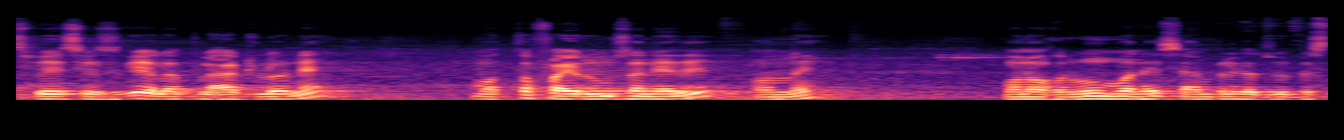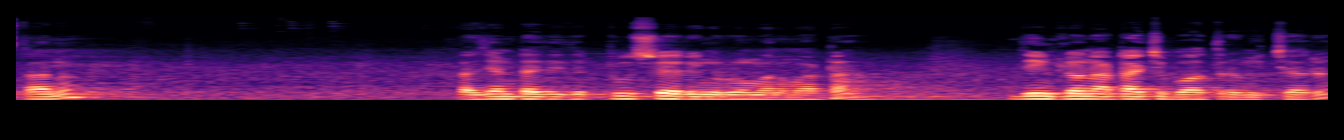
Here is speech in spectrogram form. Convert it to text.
స్పేసెస్గా ఇలా ఫ్లాట్లోనే మొత్తం ఫైవ్ రూమ్స్ అనేది ఉన్నాయి. మనం ఒక రూమ్ అనేది శాంపిల్గా చూపిస్తాను. ప్రజెంట్ అది ఇది టూ షేరింగ్ రూమ్ అనమాట దీంట్లోనే అటాచ్ బాత్రూమ్ ఇచ్చారు.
